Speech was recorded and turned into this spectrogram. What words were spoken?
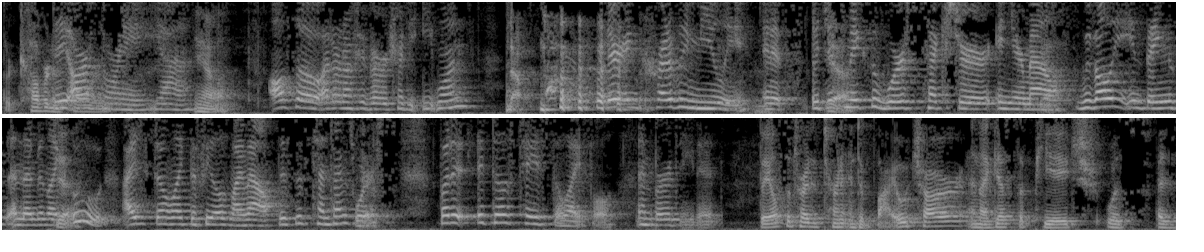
They're covered in They are thorny, yeah. Yeah. Also, I don't know if you've ever tried to eat one. No. They're incredibly mealy, and it's it just Yeah. makes the worst texture in your mouth. We've all eaten things and then been like, Yeah. "Ooh, I just don't like the feel of my mouth. This is ten times worse." But it, it does taste delightful, and birds eat it. They also tried to turn it into biochar, and I guess the pH was as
